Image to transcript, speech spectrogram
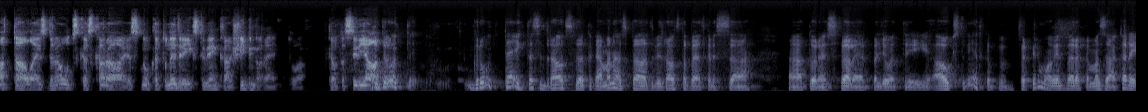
attālais drauds, kas karājas, nu, ka tu nedrīksti vienkārši ignorēt to. Tev tas ir jādara. Grūti, grūti teikt, tas ir kā manā spēlē tas bija drauds, tāpēc, ka es uh, Toreiz spēlēja par ļoti augstu vietu, ka par pirmo vietu vairāk vai mazāk arī.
